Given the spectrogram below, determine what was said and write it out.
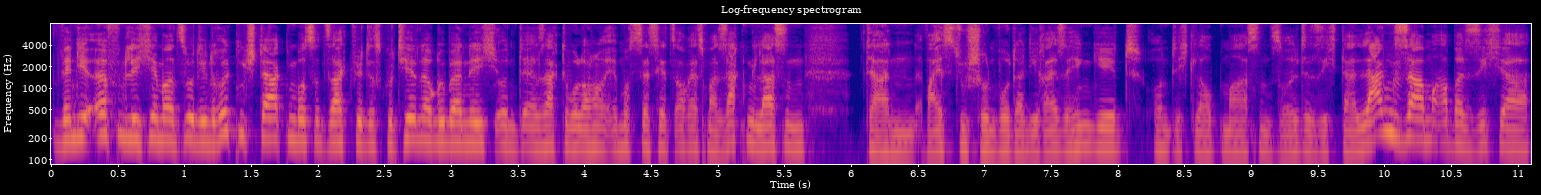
wenn dir öffentlich jemand so den Rücken stärken muss und sagt, wir diskutieren darüber nicht und er sagte wohl auch noch, er muss das jetzt auch erstmal sacken lassen, dann weißt du schon, wo da die Reise hingeht und ich glaube, Maaßen sollte sich da langsam, aber sicher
